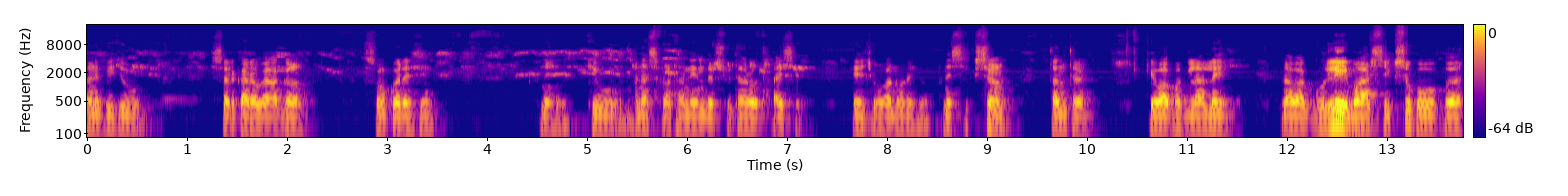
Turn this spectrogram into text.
અને બીજું સરકાર હવે આગળ શું કરે છે અને કેવો બનાસકાંઠાની અંદર સુધારો થાય છે એ જોવાનું રહ્યું. અને શિક્ષણ તંત્ર કેવા પગલાં લઈ નવા ગુલ્લીમાર શિક્ષકો ઉપર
